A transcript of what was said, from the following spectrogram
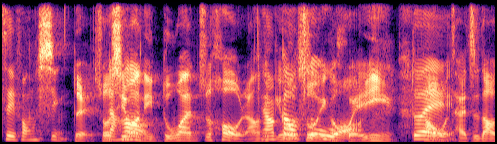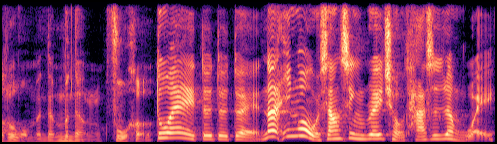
这封信，对，说希望你读完之后，然后你给我做一个回应，对，然后我才知道说我们能不能复合。对，对，对，对。那因为我相信 Rachel，她是认为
